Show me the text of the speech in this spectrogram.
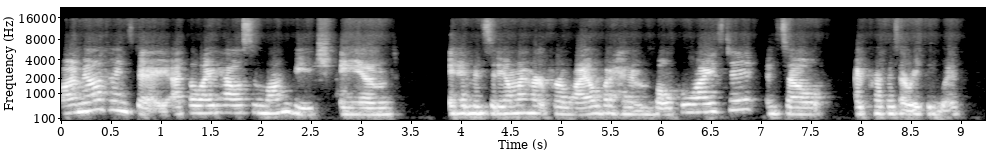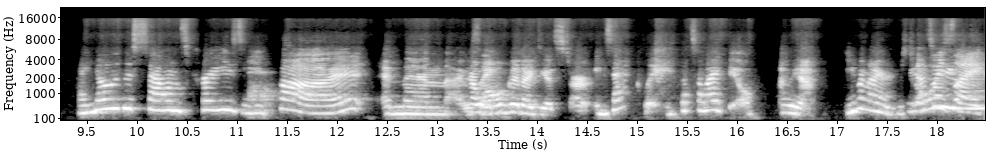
on Valentine's Day at the lighthouse in Long Beach, and it had been sitting on my heart for a while, but I hadn't vocalized it, and so I preface everything with, "I know this sounds crazy, oh. but," and then I was How like, all good ideas start. "Exactly, that's how I feel." Oh yeah. You and I are just That's always like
